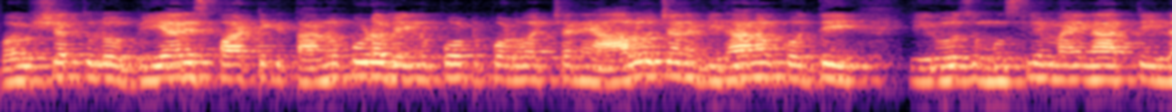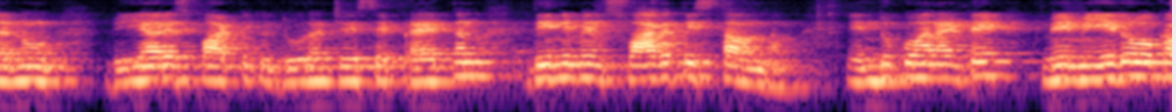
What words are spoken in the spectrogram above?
భవిష్యత్తులో బీఆర్ఎస్ పార్టీకి తను కూడా వెన్నుపోటు పడవచ్చనే ఆలోచన విధానం కొద్దీ ఈరోజు ముస్లిం మైనార్టీలను బీఆర్ఎస్ పార్టీకి దూరం చేసే ప్రయత్నం దీన్ని మేము స్వాగతిస్తూ ఉన్నాం. ఎందుకు అనంటే మేము ఏదో ఒక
